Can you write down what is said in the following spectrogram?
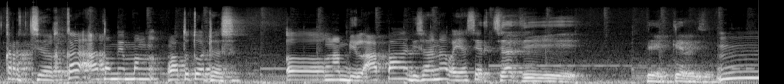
kerja kah atau memang waktu itu ada eh, ngambil apa di sana Pak Yasir? Kerja di bengkel itu. Hmm,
